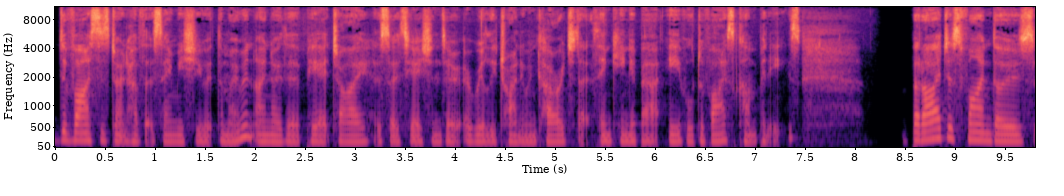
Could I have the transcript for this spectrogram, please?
devices don't have that same issue at the moment. I know the PHI associations are, are, really trying to encourage that thinking about evil device companies. But I just find those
